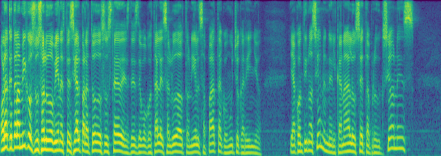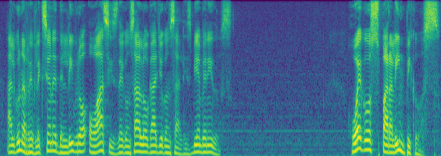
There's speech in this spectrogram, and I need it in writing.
Hola, ¿qué tal amigos? Un saludo bien especial para todos ustedes. Desde Bogotá les saluda Otoniel Zapata con mucho cariño. Y a continuación en el canal OZ Producciones, algunas reflexiones del libro Oasis de Gonzalo Gallo González. Bienvenidos. Juegos Paralímpicos.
